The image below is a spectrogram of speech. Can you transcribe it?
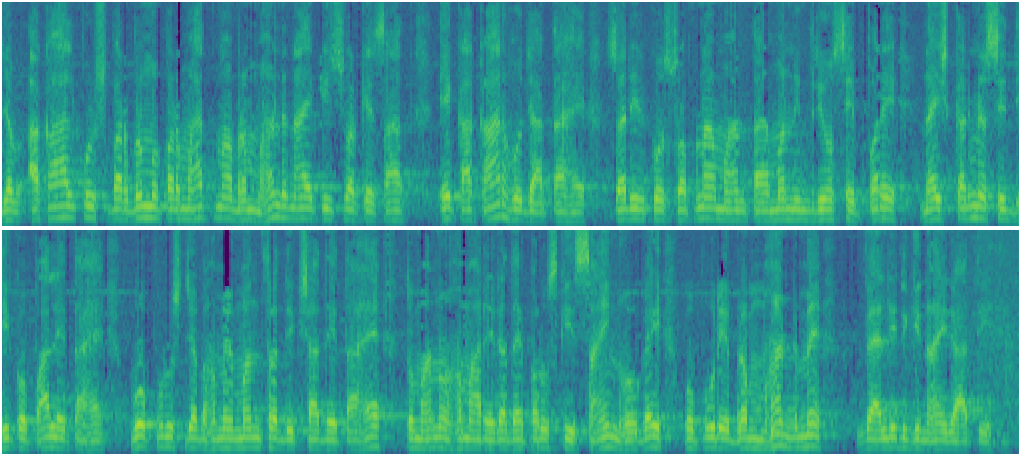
जब अकाल पुरुष पर ब्रह्म, परमात्मा, ब्रह्मांड नायक ईश्वर के साथ एक आकार हो जाता है, शरीर को स्वप्ना मानता है, मन इंद्रियों से परे, नैष्कर्म्य सिद्धि को पा लेता है। वो पुरुष जब हमें मंत्र दीक्षा देता है तो मानो हमारे हृदय पर उसकी साइन हो गई, वो पूरे ब्रह्मांड में वैलिड गिनाई जाती है।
